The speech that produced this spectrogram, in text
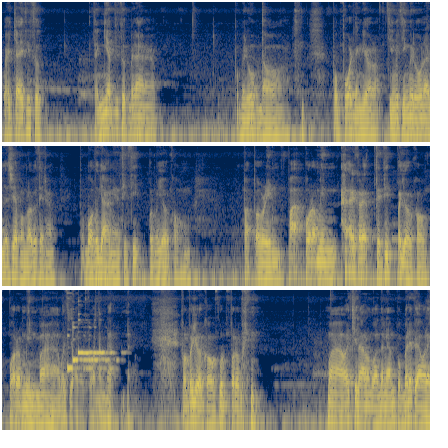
ไว้ใจที่สุด แต่เงียบที่สุดไม่ได้นะครับ ผมไม่รู้ผมเดาผมโพสต์อย่างเดียวจริงไม่จริงไม่รู้นะอย่าเชื่อผมร้อยเปอร์เซ็นต์ครับ ผมบอกทุกอย่างในสิทธิผลประโยชน์ของพระปรินพระปรมินเขาเรียกสิทธิประโยชน์ของปรมินมหาวชิรลงกรณ์ทั้งนั้นนะผลประโยชน์ของคุณปรมินมหาวชิราลงกรณ์ทั้งนั้น ผมไม่ได้ไปเอาอะไร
